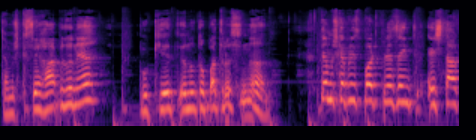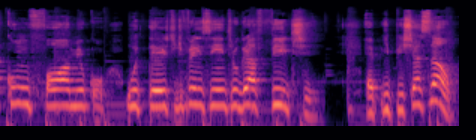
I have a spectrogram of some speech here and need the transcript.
Temos que ser rápido, né? Porque eu não tô patrocinando. Temos que a principal diferença está conforme com o texto diferencia entre o grafite e pichação.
